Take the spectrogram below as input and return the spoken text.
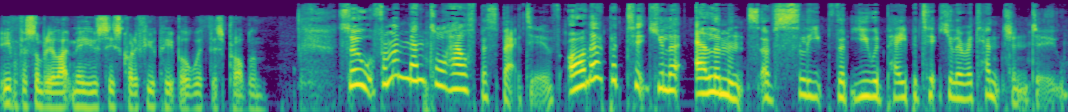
even for somebody like me who sees quite a few people with this problem. So, from a mental health perspective, are there particular elements of sleep that you would pay particular attention to?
